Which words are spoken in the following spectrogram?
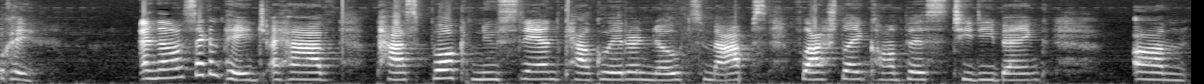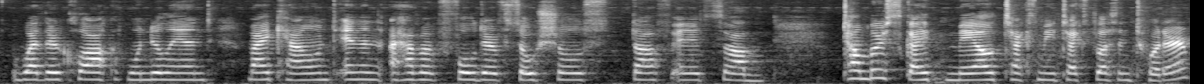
Okay, and then on the second page I have passbook, newsstand, calculator, notes, maps, flashlight, compass, TD bank, um, weather clock, Wonderland, my account, and then I have a folder of social stuff, and it's um, Tumblr, Skype, Mail, Text Me, Text Plus, and Twitter.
